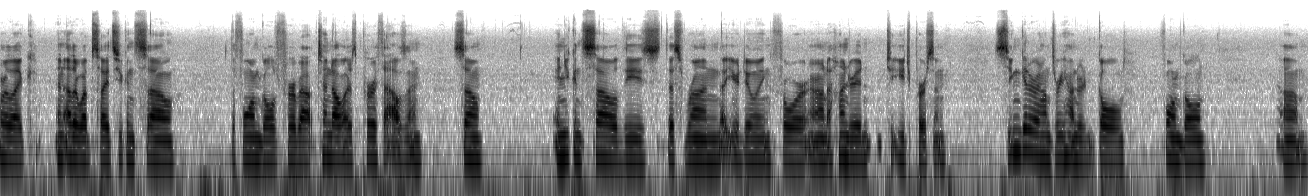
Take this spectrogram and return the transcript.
or like in other websites, you can sell the forum gold for about $10 per thousand. So and you can sell these this run that you're doing for around 100 to each person. So you can get around 300 gold forum gold um,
